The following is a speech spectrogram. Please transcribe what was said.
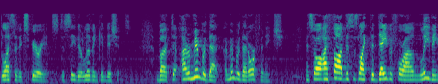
blessed experience to see their living conditions. But uh, I remembered that. I remembered that orphanage. And so I thought this is like the day before I'm leaving.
